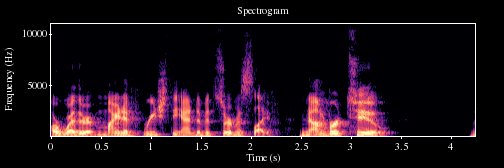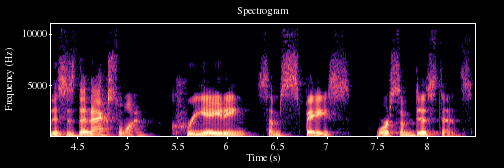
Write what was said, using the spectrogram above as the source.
or whether it might have reached the end of its service life. Number two, this is the next one, creating some space or some distance.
